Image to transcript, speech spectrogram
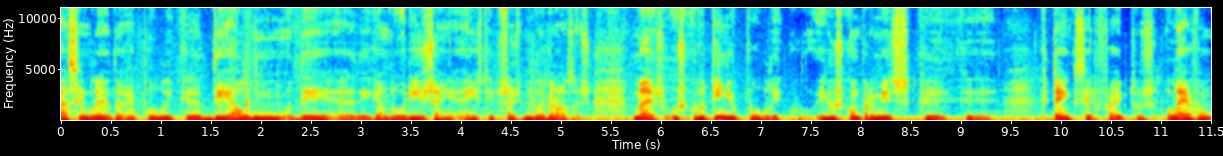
a Assembleia da República dê algum, dê, digamos, origem a instituições milagrosas, mas o escrutínio público e os compromissos que que têm que ser feitos levam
